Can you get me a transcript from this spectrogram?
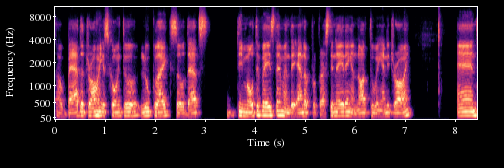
how bad the drawing is going to look like. So that's demotivates them and they end up procrastinating and not doing any drawing. And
